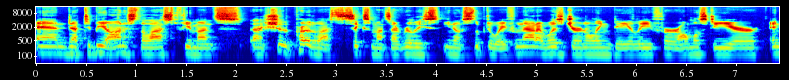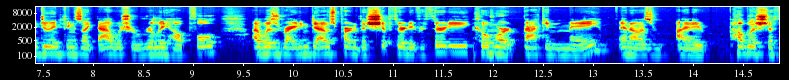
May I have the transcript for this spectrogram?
And uh, to be honest, the last few months, actually probably the last six months, I really you know slipped away from that. I was journaling daily for almost a year and doing things like that, which were really helpful. I was writing. I was part of the Ship Thirty for Thirty cohort back in May, and I was I published a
